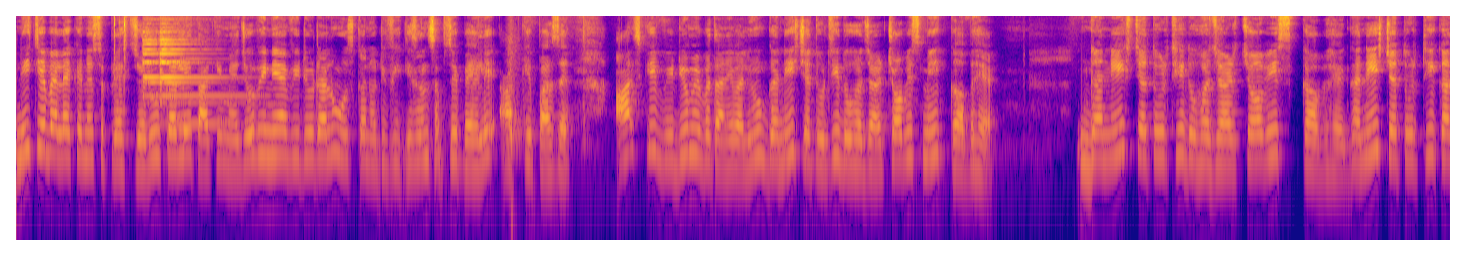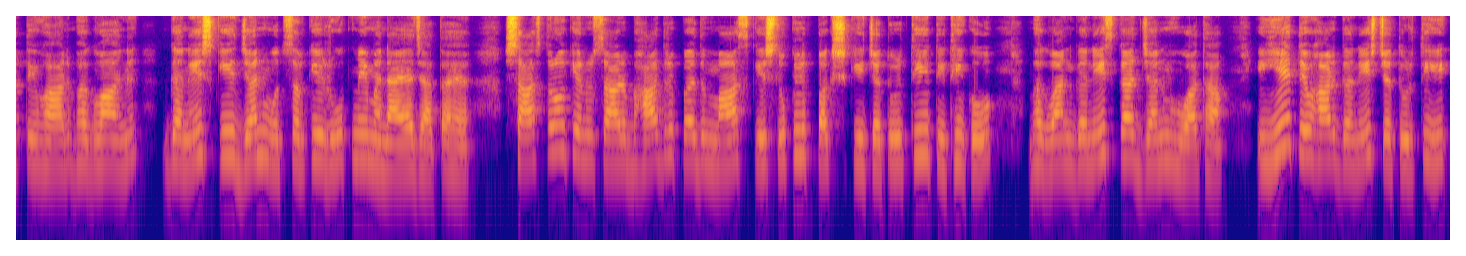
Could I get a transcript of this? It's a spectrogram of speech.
नीचे बेल आइकन से प्रेस ज़रूर कर ले, ताकि मैं जो भी नया वीडियो डालूँ, उसका नोटिफिकेशन सबसे पहले आपके पास है। आज के वीडियो में बताने वाली हूँ, गणेश चतुर्थी दो हज़ार चौबीस में कब है? गणेश चतुर्थी 2024 कब है? गणेश चतुर्थी का त्यौहार भगवान गणेश के जन्म उत्सव के रूप में मनाया जाता है। शास्त्रों के अनुसार भाद्रपद मास के शुक्ल पक्ष की चतुर्थी तिथि को भगवान गणेश का जन्म हुआ था। ये त्यौहार गणेश चतुर्थी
